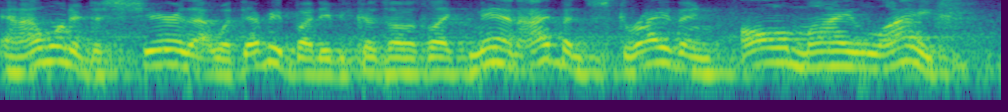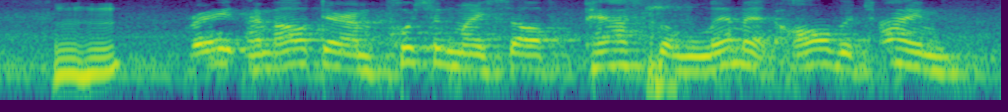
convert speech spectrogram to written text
And I wanted to share that with everybody because I was like, man, I've been striving all my life. Mm-hmm. Right? I'm out there, I'm pushing myself past the limit all the time,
